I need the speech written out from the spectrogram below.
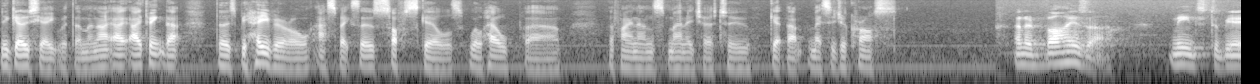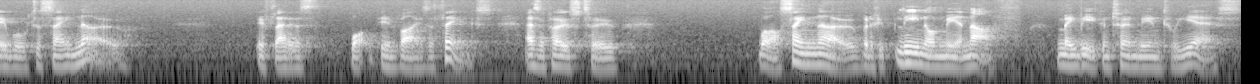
negotiate with them. And I, I think that those behavioral aspects, those soft skills will help uh, the finance manager to get that message across. An advisor needs to be able to say no if that is what the advisor thinks, as opposed to, well, I'll say no, but if you lean on me enough, maybe you can turn me into a yes,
